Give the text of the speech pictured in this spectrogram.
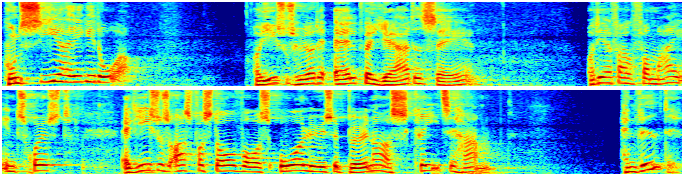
Hun siger ikke et ord. Og Jesus hørte alt, hvad hjertet sagde. Og det er for mig en trøst, at Jesus også forstår vores ordløse bønder og skrig til ham. Han ved det.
